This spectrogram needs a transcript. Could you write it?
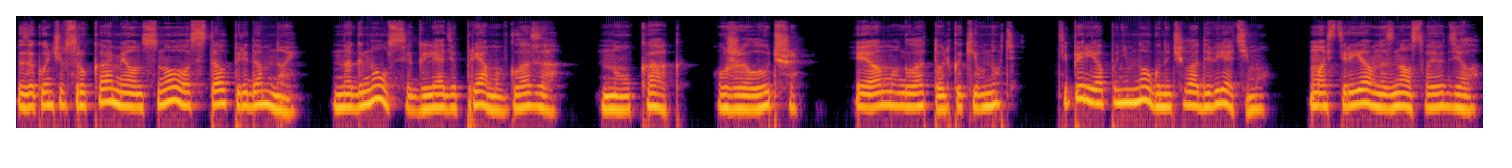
Закончив с руками, он снова встал передо мной, нагнулся, глядя прямо в глаза. «Ну как? Уже лучше?» Я могла только кивнуть. Теперь я понемногу начала доверять ему. Мастер явно знал свое дело.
